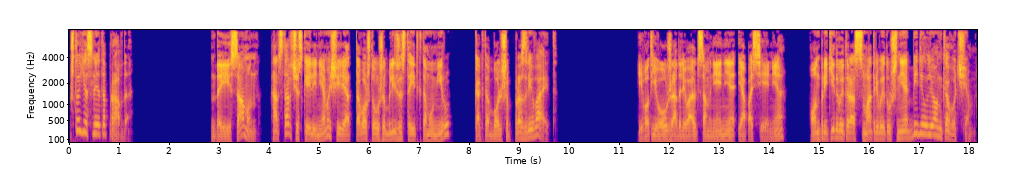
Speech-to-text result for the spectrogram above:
Что если это правда? Да и сам он, от старческой или немощи, или от того, что уже ближе стоит к тому миру, как-то больше прозревает. И вот его уже одолевают сомнения и опасения, он прикидывает и рассматривает, уж не обидел ли он кого чем.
